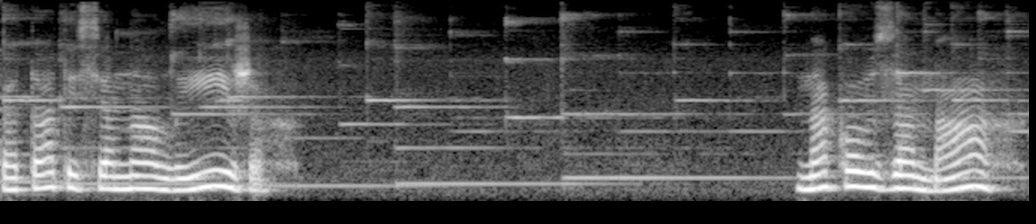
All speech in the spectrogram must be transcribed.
кататися на лижах, на ковзанах,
